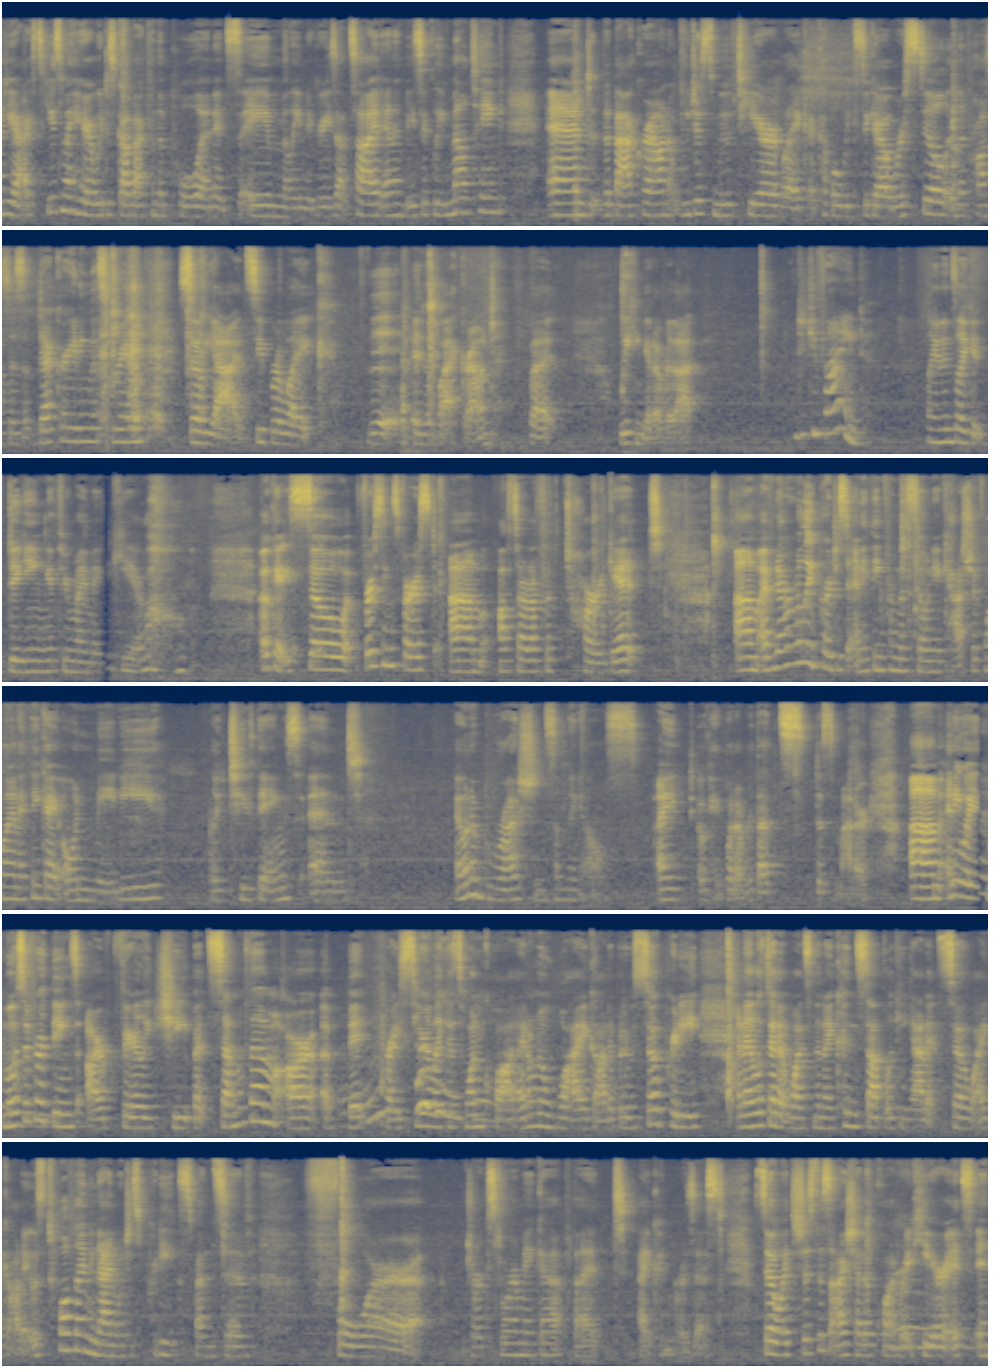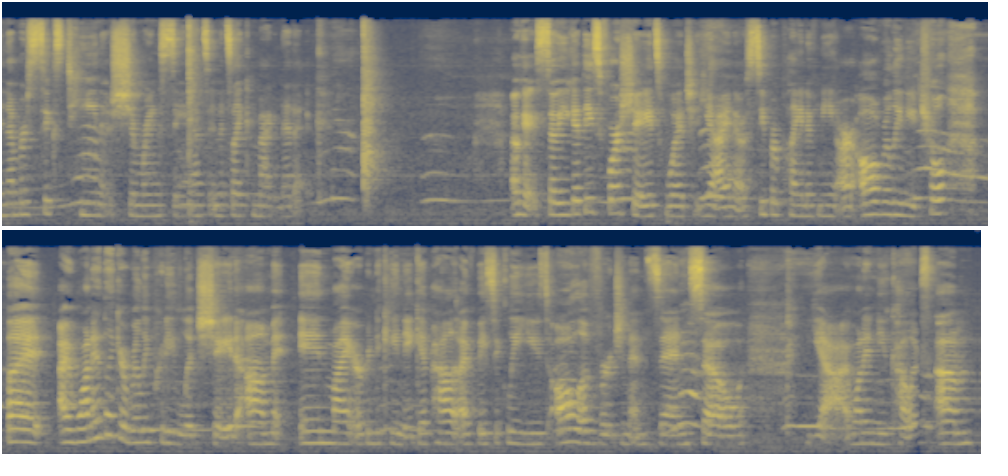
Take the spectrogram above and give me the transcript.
And yeah, excuse my hair. We just got back from the pool and it's a million degrees outside and I'm basically melting. And the background, we just moved here like a couple weeks ago. We're still in the process of decorating this room. So yeah, it's super like in the background, but we can get over that. What did you find? Landon's like digging through my makeup. You. okay, so first things first, um, I'll start off with Target. Um, I've never really purchased anything from the Sonia Kashuk line. I think I own maybe like two things and I own a brush and something else. I, okay, whatever, that doesn't matter. Um, anyway, most of her things are fairly cheap, but some of them are a bit pricier, like this one quad. I don't know why I got it, but it was so pretty, and I looked at it once and then I couldn't stop looking at it, so I got it. It was $12.99, which is pretty expensive for drugstore makeup, but I couldn't resist. So it's just this eyeshadow quad right here. It's in number 16 Shimmering Sands, and it's like magnetic. Okay, so you get these four shades, which, yeah, I know, super plain of me, are all really neutral, but I wanted like a really pretty lid shade. Um, in my Urban Decay Naked palette, I've basically used all of Virgin and Sin, so yeah, I wanted new colors. Um,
